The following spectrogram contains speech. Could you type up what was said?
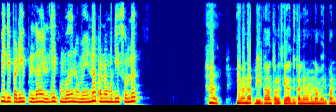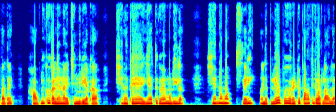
விதிப்படி இப்படிதான் எழுதியிருக்கும் போது நம்ம என்ன பண்ண முடியும் சொல்லு. இவன் தான் அப்படி இருக்கான். துளசியாவது கல்யாணம் பண்ணாம இருப்பான்னு பார்த்தேன். அவளுக்கும் கல்யாணம் ஆயிடுச்சுங்கிறியாக்கா எனக்கு ஏத்துக்கவே முடியல. என்னமோ? சரி அந்த பிள்ளைய போய் ஒரு எட்டு பார்த்துட்டு வரலாம்ல.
